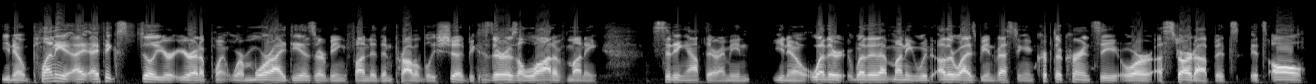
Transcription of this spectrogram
you know plenty I, I, think still you're you're at a point where more ideas are being funded than probably should because there is a lot of money sitting out there. I mean you know whether whether that money would otherwise be investing in cryptocurrency or a startup it's it's all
